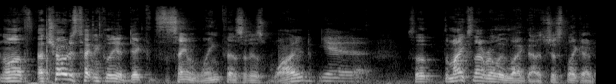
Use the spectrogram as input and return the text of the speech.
Well, a chode is technically a dick that's the same length as it is wide. yeah. So the mic's not really like that. It's just like a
